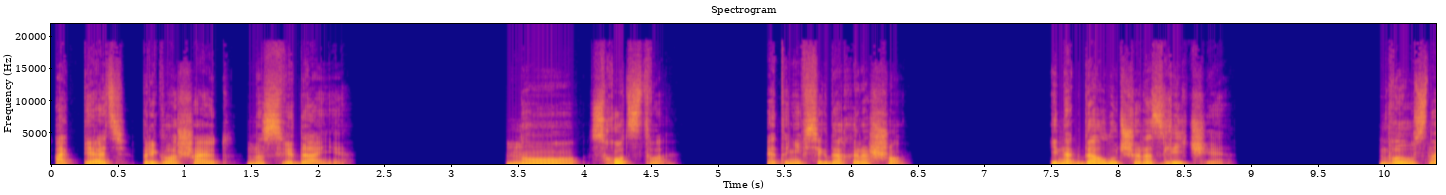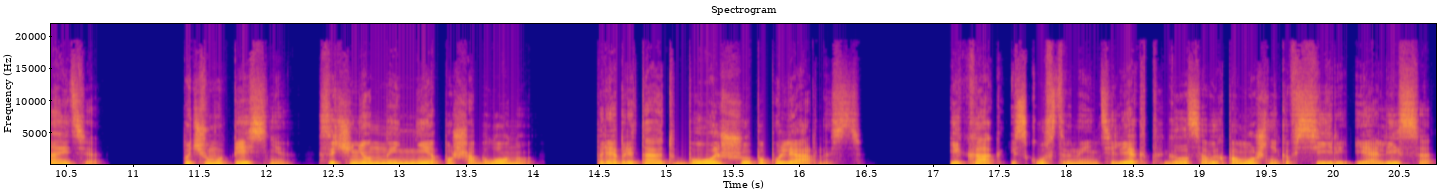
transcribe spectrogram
опять приглашают на свидание. Но сходство — это не всегда хорошо. Иногда лучше различия. Вы узнаете, почему песни, сочиненные не по шаблону, приобретают большую популярность, и как искусственный интеллект голосовых помощников Siri и Алиса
